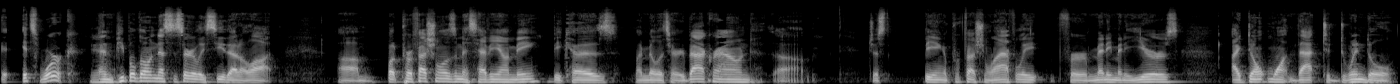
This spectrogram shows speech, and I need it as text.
it, it's work, and people don't necessarily see that a lot. Um, but professionalism is heavy on me because my military background, um, just being a professional athlete for many, many years, I don't want that to dwindle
